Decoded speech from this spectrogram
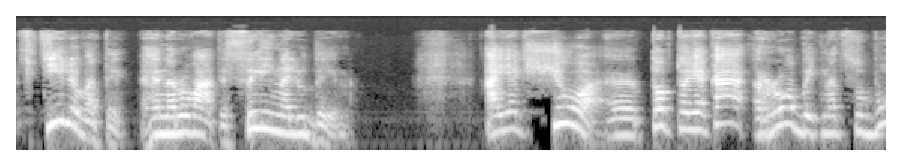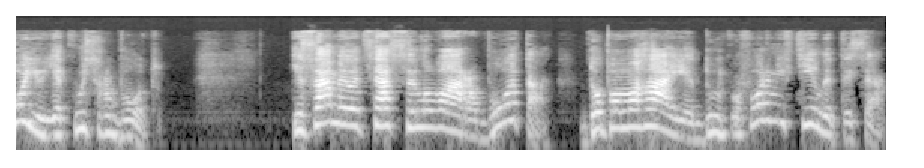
втілювати, генерувати сильна людина. А якщо, е, тобто, яка робить над собою якусь роботу. І саме оця силова робота допомагає думкоформі втілитися.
